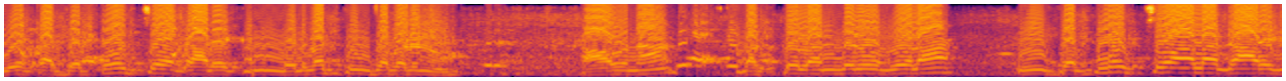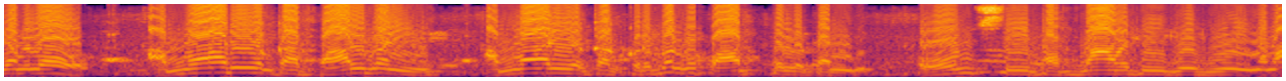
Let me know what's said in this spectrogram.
ఈ యొక్క తెప్పోత్సవ కార్యక్రమం నిర్వర్తించబడును. కావున భక్తులందరూ కూడా ఈ తెప్పోత్సవాల కార్యక్రమంలో అమ్మవారి యొక్క పాల్గొని అమ్మవారి యొక్క కృపకు పాత్రలు కండి. ఓం శ్రీ పద్మావతి దేవి నమ.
